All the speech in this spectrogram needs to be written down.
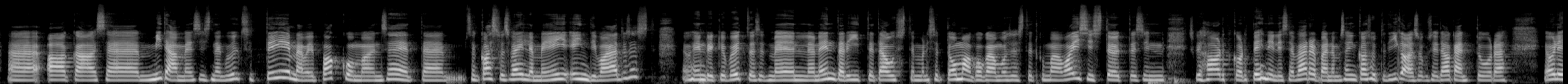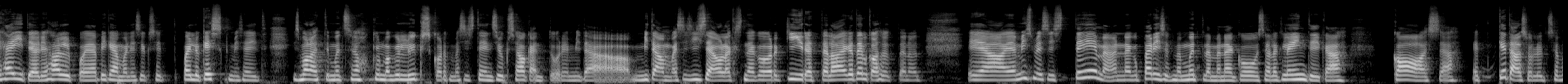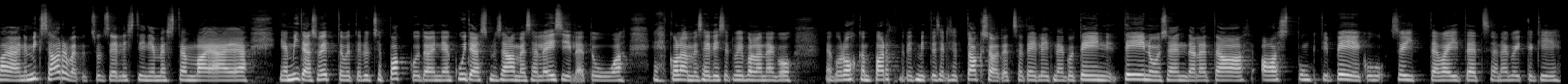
Äh, aga see, mida me siis nagu üldse teeme või pakume, on see, et äh, see kasvas välja meie endi vajadusest. nagu Hendrik juba ütles, et meil on endal IT-taust ja ma lihtsalt oma kogemusest, et kui ma Wise'is töötasin sihuke hardcore tehnilise värbajana, ma sain kasutada igasuguseid agentuure. ja oli häid ja oli halbu ja pigem oli siukseid palju keskmiseid. siis ma alati mõtlesin, oh küll ma küll ükskord ma siis teen sihukese agentuuri, mida, mida ma siis ise oleks nagu kiiretel aegadel kasutanud. ja, ja mis me siis teeme, on nagu päriselt me mõtleme nagu selle kliendiga kaasa, et keda sul üldse vaja on ja miks sa arvad, et sul sellist inimest on vaja ja. ja mida su ettevõttel üldse pakkuda on ja kuidas me saame selle esile tuua. ehk oleme sellised võib-olla nagu, nagu rohkem partnerid, mitte sellised taksod, et sa tellid nagu teen-, teenuse endale, et A-st punkti B kuhu sõita, vaid et sa nagu ikkagi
